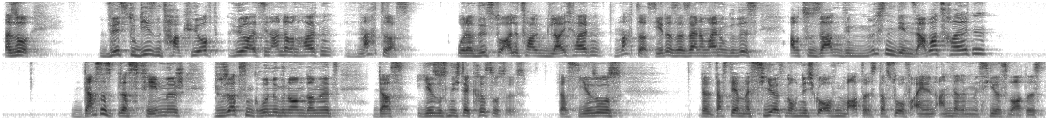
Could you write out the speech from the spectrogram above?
Also, willst du diesen Tag höher, höher als den anderen halten? Mach das. Oder willst du alle Tage gleich halten? Mach das. Jeder sei seiner Meinung gewiss. Aber zu sagen, wir müssen den Sabbat halten, das ist blasphemisch. Du sagst im Grunde genommen damit, dass Jesus nicht der Christus ist. Dass Jesus, dass der Messias noch nicht geoffenbart ist. Dass du auf einen anderen Messias wartest,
